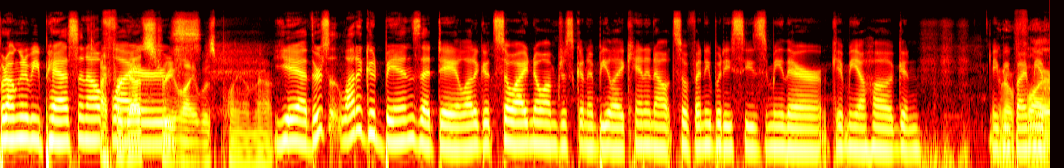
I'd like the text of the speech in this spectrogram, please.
But I'm gonna be passing out I flyers. forgot Streetlight was playing that. Yeah, there's a lot of good bands that day. A lot of good. So I know I'm just gonna be like handing out. So if anybody sees me there, give me a hug and maybe buy flyer.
